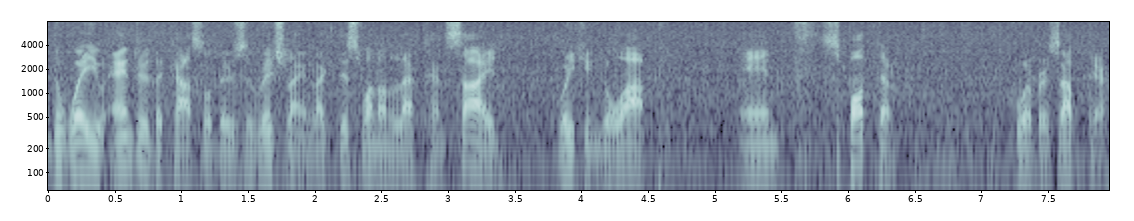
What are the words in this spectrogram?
The way you enter the castle, there's a ridge line like this one on the left hand side where you can go up and spot them, whoever's up there.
